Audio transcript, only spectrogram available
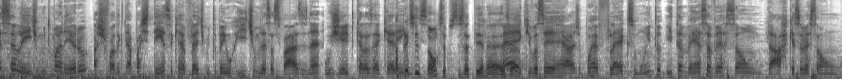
Excelente, muito maneiro. Acho foda que tem a parte tensa que reflete muito bem o ritmo dessas fases, né? O jeito que elas requerem. A precisão que você precisa ter, né? É, Exato. que você reage por reflexo muito. E também essa versão dark, essa versão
